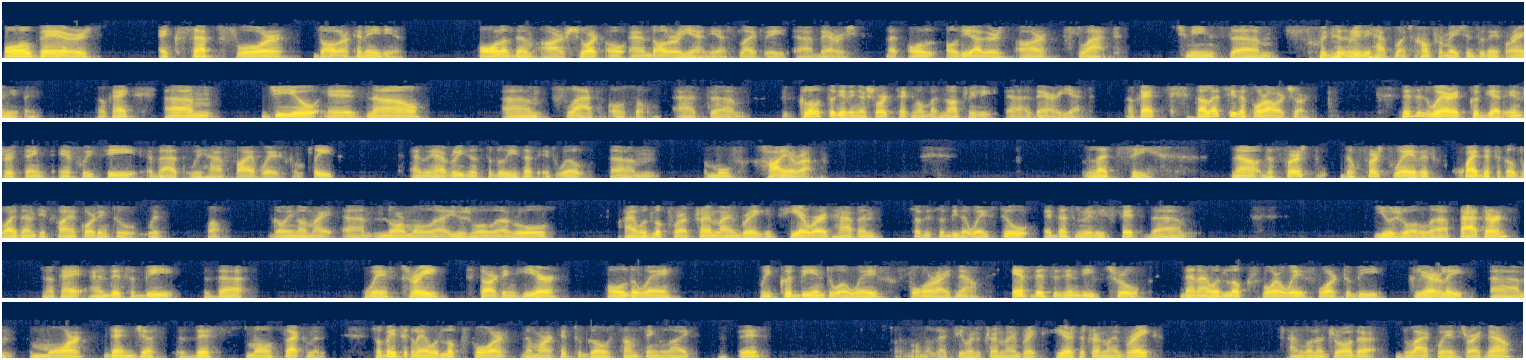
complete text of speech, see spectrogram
all pairs except for dollar Canadian. All of them are short. Oh, and dollar yen, yes, slightly uh, bearish. but all all the others are flat, which means um, we didn't really have much confirmation today for anything. Okay, um, GU is now um, flat also at um, close to giving a short signal, but not really uh, there yet. Okay, now let's see the four-hour chart. This is where it could get interesting if we see that we have five waves complete and we have reasons to believe that it will um, move higher up. Let's see. Now the first the first wave is quite difficult to identify according to with going on my um, normal uh, usual uh, rules. I would look for a trend line break. It's here where it happened. So this would be the wave two. It doesn't really fit the usual uh, pattern. Okay, and this would be the wave three starting here all the way. We could be into a wave four right now. If this is indeed true, then I would look for wave four to be clearly um, more than just this small segment. So basically, I would look for the market to go something like this. One moment, let's see where the trend line break. Here's the trend line break. I'm going to draw the black waves right now.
